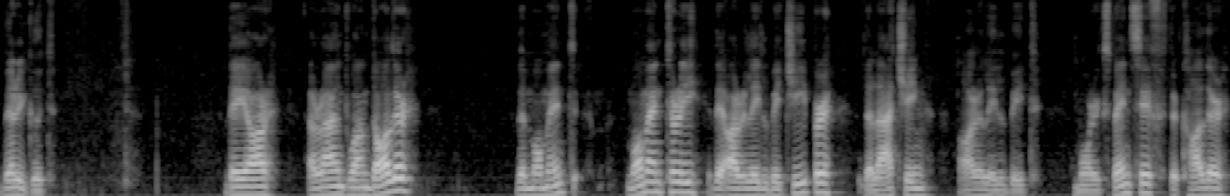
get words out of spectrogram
Very good. They are around one dollar. The moment, momentary, they are a little bit cheaper. The latching are a little bit more expensive. The color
